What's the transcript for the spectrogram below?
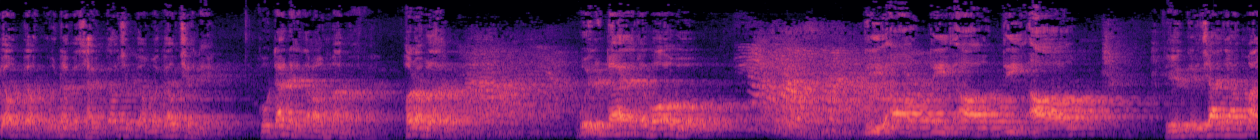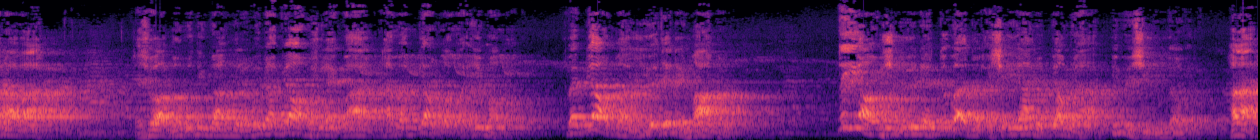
ပျောက်ပျောက်ကိုယ်နဲ့မဆိုင်ပျောက်ချင်ပျောက်မပျောက်ချင်တယ်ကိုတတ်နိုင်တဲ့လောက်မှတ်ပါဟုတ်တော့မလားဝေဒနာရဲ့သဘောကိုသိအောင်သိအောင်သိအောင်ဒီတေချာချာမှတ်တာပါတချို့ကဘုဂတိပါတယ်ဝိဒ္ဓပြောင်းအောင်ရှုလိုက်ပါဒါမှပြောင်းသွားပါအေးပါပဲပြောင်းသွားရည်ရွယ်ချက်တွေမှားဘူးသိအောင်ရှုရတဲ့သူ့ဘာသူအရှင်ရလို့ပြောင်းတာပြည့်မရှိဘူးတော့ဟုတ်လား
